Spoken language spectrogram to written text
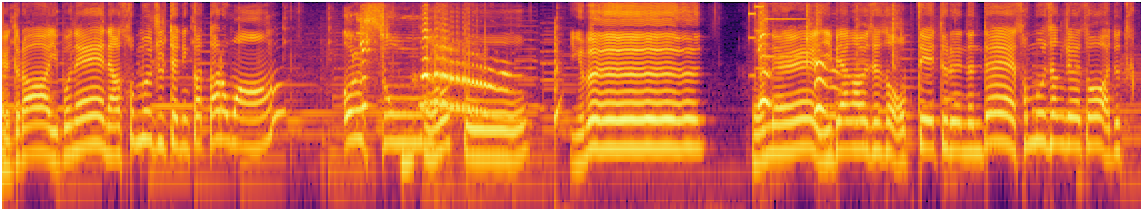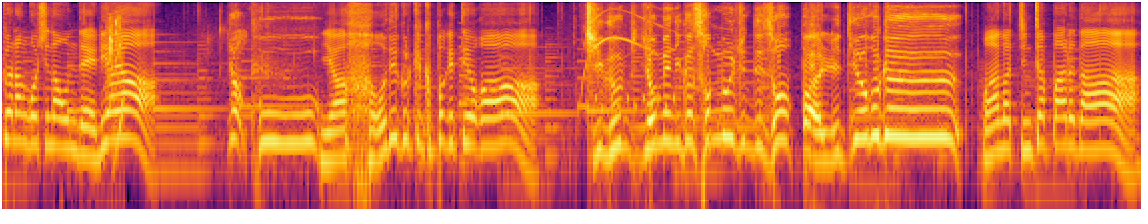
얘들아 이번에 내가 선물 줄 테니까 따라와. 알았어. 알았어. 이겨맨 오늘 입양하우스에서 업데이트를 했는데 선물 상자에서 아주 특별한 것이 나온대 리아야 야호! 야 어딜 그렇게 급하게 뛰어가 지금 여맨이가 선물 준 데서 빨리 뛰어가게. 와나 진짜 빠르다.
